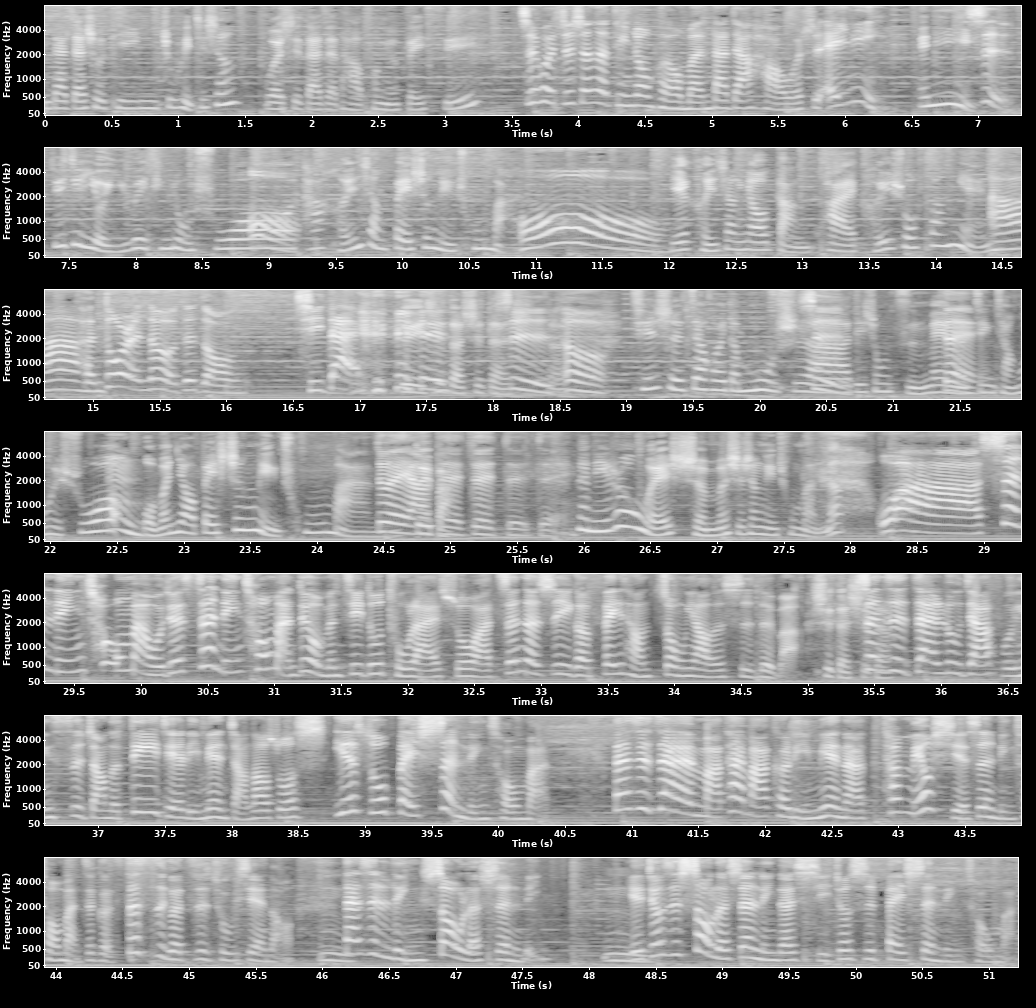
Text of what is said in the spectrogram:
迎大家收听《智慧之声》，我是大家的好朋友 Grace。智慧之声的听众朋友们，大家好，我是 Annie。哎，你是最近有一位听众说，哦他很想被圣灵充满，哦也很想要赶快可以说方言。啊，很多人都有这种期待。对，是的，是的，是的嗯，其实教会的牧师啊、弟兄姊妹们经常会说，嗯我们要被圣灵充满，对呀、对吧？对对对对。那你认为什么是圣灵充满呢？哇，圣灵充满，我觉得圣灵充满对我们基督徒来说啊，真的是一个非常重要的事，对吧？是的，是的，甚至在路加福音四章的第一节里面讲到说，耶稣被圣灵充满。但是在马太、马可里面呢、他没有写“圣灵充满”这个这四个字出现哦，嗯但是领受了圣灵，嗯也就是受了圣灵的喜，就是被圣灵充满。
